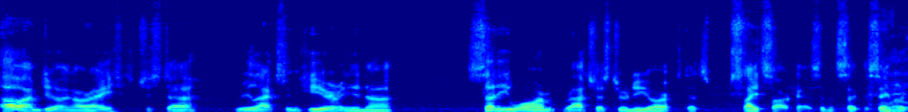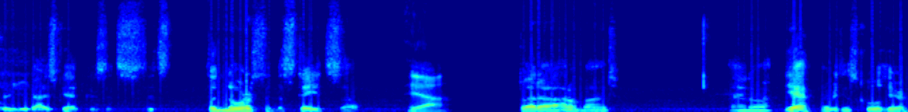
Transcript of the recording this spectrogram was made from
Oh, I'm doing all right. Just uh, relaxing here in uh, sunny, warm Rochester, New York. That's slight sarcasm. It's like the same weather you guys get because it's it's the north and the states. So yeah, but uh, I don't mind. And uh, yeah, everything's cool here.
